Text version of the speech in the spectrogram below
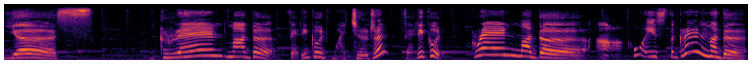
Yes, grandmother. Very good, my children. Very good. Grandmother. Ah, who is the grandmother?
